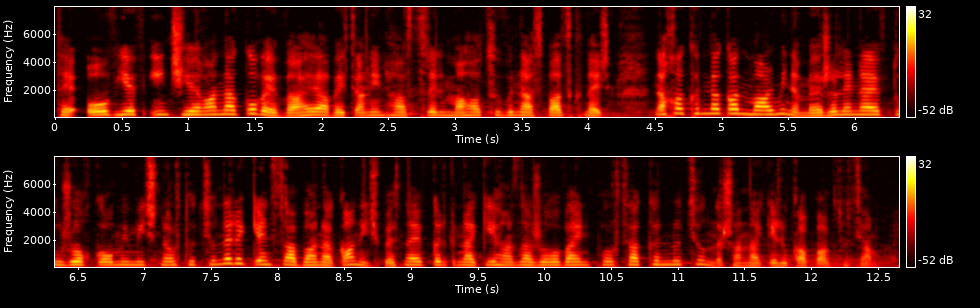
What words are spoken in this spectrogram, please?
թե ով եւ ինչ եղանակով է Վահե Ավետյանին հասցրել մահացու վնասվածքներ։ Նախաքննական մարմինը մերժել է նաեւ դուժող կողմի միջնորդությունները կենսաբանական, ինչպես նաեւ կրկնակի հանձնաժողովային ժողովային փորձաքննություն նշանակելու կապակցությամբ։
